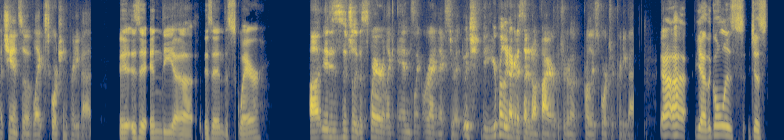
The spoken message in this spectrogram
a chance of like scorching pretty bad. Is it in the uh is it in the square? Uh, it is essentially the square like ends like right next to it, which you're probably not gonna set it on fire, but you're gonna probably scorch it pretty bad. Yeah, uh, yeah, the goal is just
